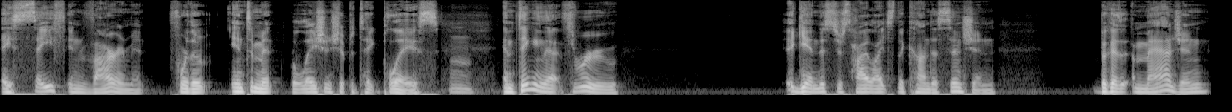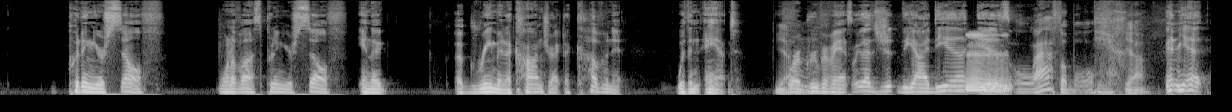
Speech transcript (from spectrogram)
a safe environment for the intimate relationship to take place. Mm. And thinking that through, again, this just highlights the condescension. Because imagine putting yourself, one of us, putting yourself in a agreement, a contract, a covenant with an ant Yeah. or a group of ants. Like that's just, the idea Mm. is laughable. yeah. And yet,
